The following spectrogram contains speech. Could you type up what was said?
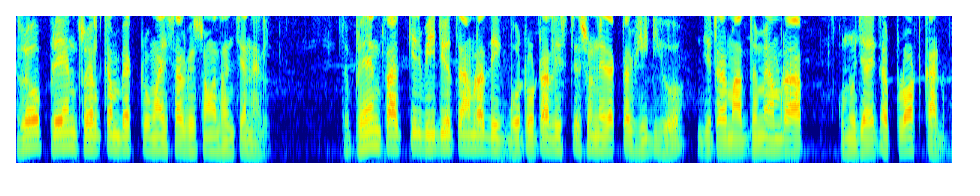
Hello friends welcome back to my service সমাধান চ্যানেল তো ফ্রেন্ডস আজকের ভিডিওতে আমরা দেখব টোটাল স্টেশনের একটা ভিডিও যেটার মাধ্যমে আমরা কোনো জায়গার প্লট কাটব,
